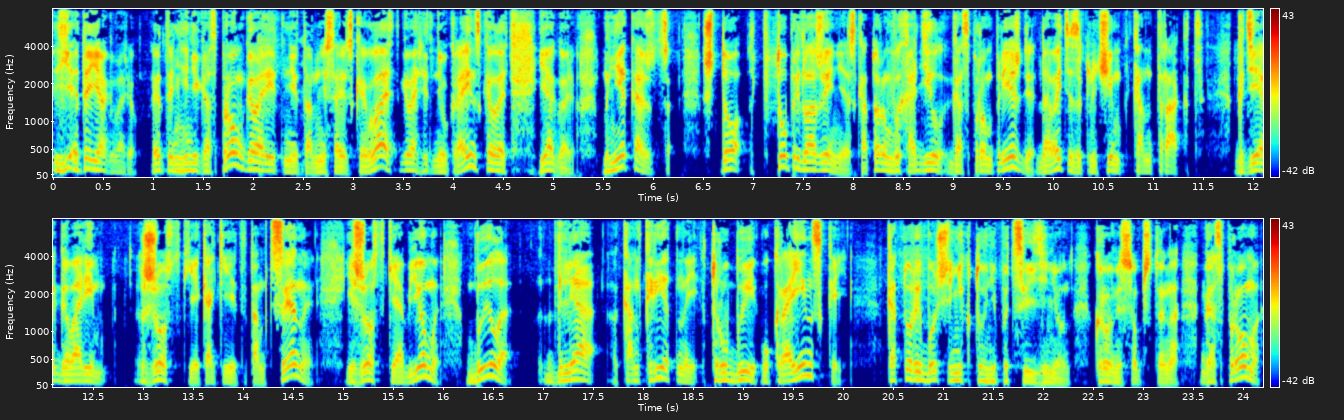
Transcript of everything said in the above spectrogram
это я говорю, это не, не «Газпром» говорит, не, там, не советская власть говорит, не украинская власть, я говорю. Мне кажется, что то предложение, с которым выходил «Газпром» прежде, давайте заключим контракт, где говорим жесткие какие-то там цены и жесткие объемы, было для конкретной трубы украинской – которой больше никто не подсоединен, кроме, собственно, «Газпрома»,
